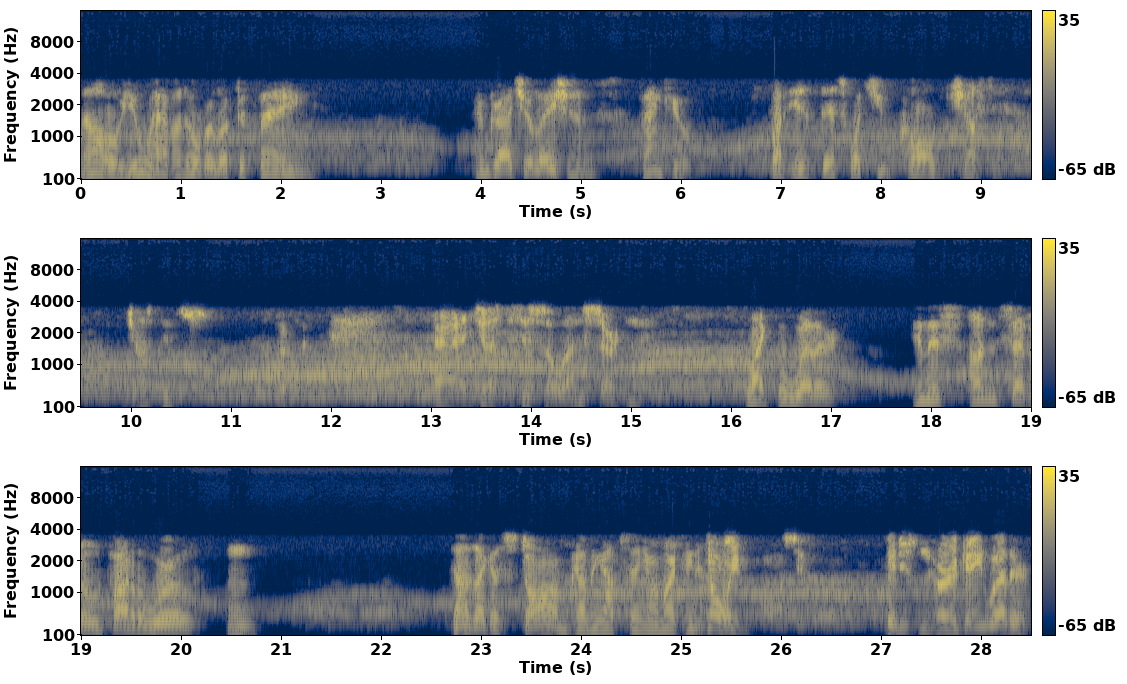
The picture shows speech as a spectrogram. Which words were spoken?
No, you haven't overlooked a thing. Congratulations. Thank you. But is this what you call justice? Justice? ah, justice is so uncertain. Like the weather in this unsettled part of the world? Hmm. Sounds like a storm coming up, Senor Martinez. No, impossible. It isn't hurricane weather.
